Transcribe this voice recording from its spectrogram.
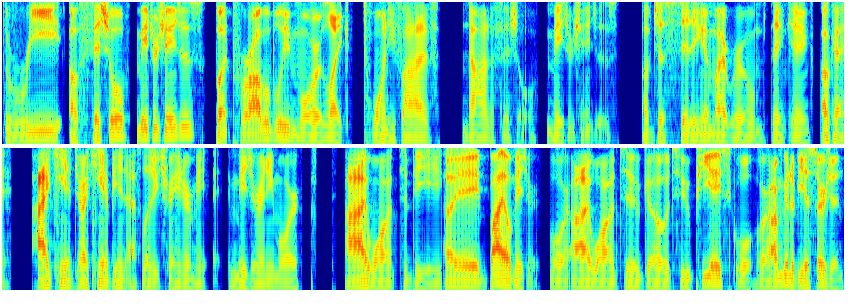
three official major changes, but probably more like 25 non official major changes of just sitting in my room thinking, okay, I can't do, I can't be an athletic trainer ma- major anymore. I want to be a bio major, or I want to go to PA school, or I'm going to be a surgeon.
